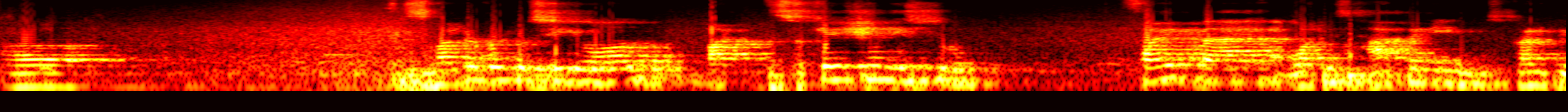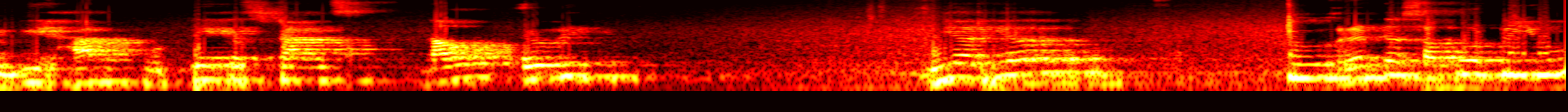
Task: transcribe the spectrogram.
Uh, It's wonderful to see you all, but this occasion is to fight back what is happening in this country. We have to take a stance. Now, every, we are here to render support to you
